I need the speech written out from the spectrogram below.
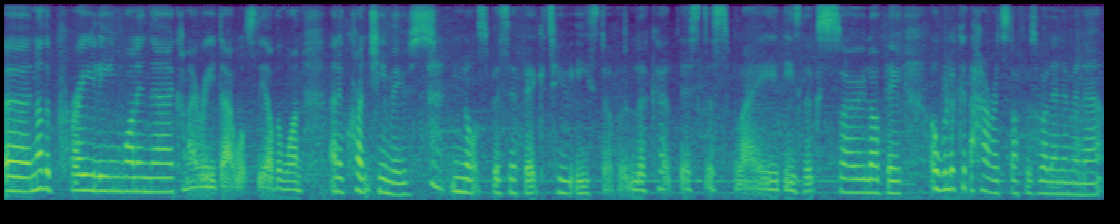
Uh, another praline one in there. Can I read that? What's the other one? And a crunchy mousse. Not specific to Easter, but look at this display. These look so lovely. Oh, we'll look at the Harrod stuff as well in a minute.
